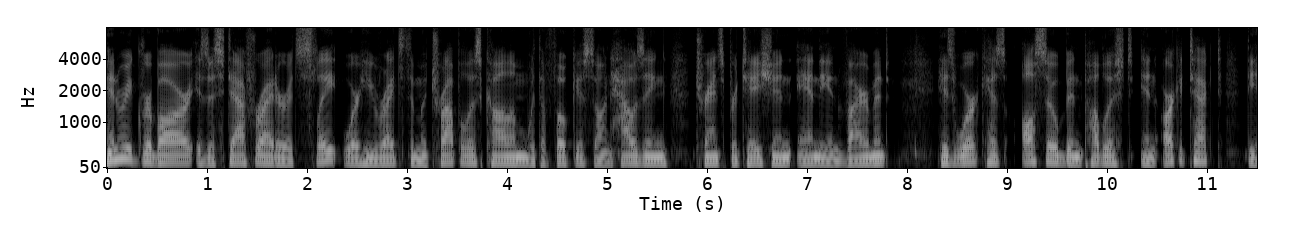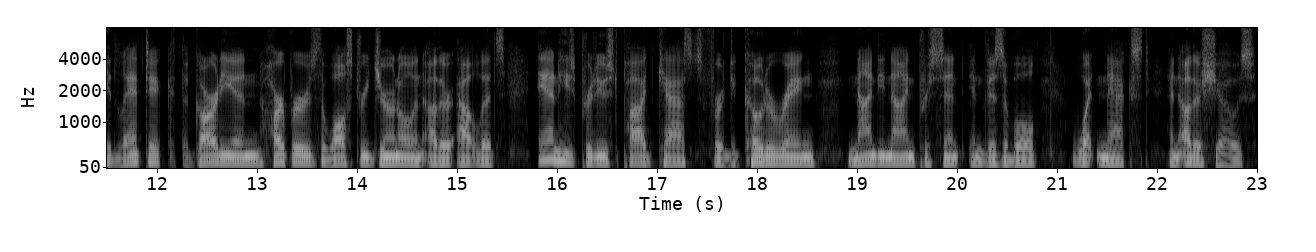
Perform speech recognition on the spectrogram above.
Henry Grabar is a staff writer at Slate, where he writes the Metropolis column with a focus on housing, transportation, and the environment. His work has also been published in Architect, The Atlantic, The Guardian, Harper's, The Wall Street Journal, and other outlets, and he's produced podcasts for Decoder Ring, 99% Invisible, What Next, and other shows.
